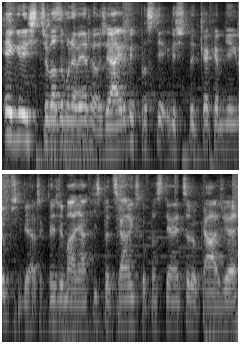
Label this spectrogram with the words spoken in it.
I když třeba tomu nevěřil, že já kdybych prostě, když teďka ke mně někdo přijde a řekne, že má nějaký speciální schopnosti a něco dokáže,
